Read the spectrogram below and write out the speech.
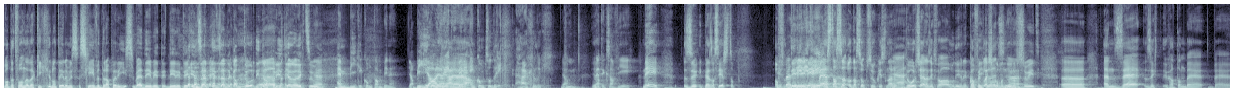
want het volgende dat ik genoteerd heb is scheve draperies bij DWT, DDT. In zijn, in zijn kantoor, die draperies, die hangen echt zo... Ja. En Bieke komt dan binnen. Ja. Bieke Ja, komt ja, direct ja, ja, binnen ja. en komt zo direct huigelig Ja. doen. Ja. Met Xavier. Nee, ze, ik wijs als eerst op... Of DDT wijst dat, ja. ze, dat ze op zoek is naar Ja. Doortje. En dan zegt van, oh, moet je een koffieclash komen doen ja. of zoiets. Eh, en zij zegt, gaat dan bij, bij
